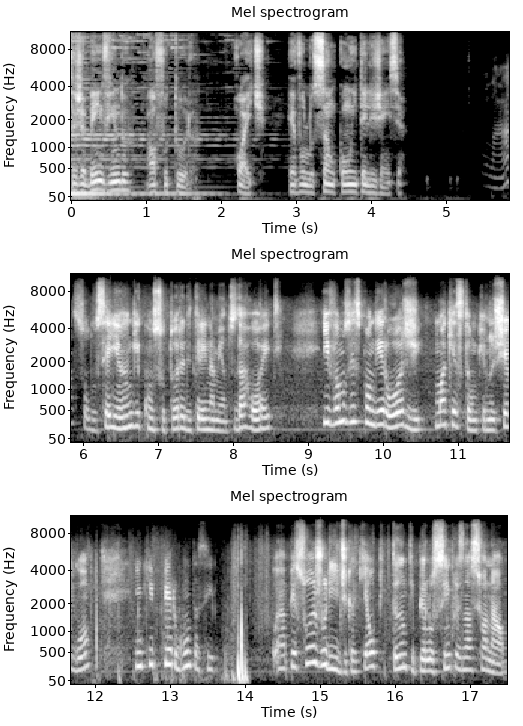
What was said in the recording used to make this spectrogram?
Seja bem-vindo ao futuro. Reut, revolução com inteligência. Olá, sou Lucia Yang, consultora de treinamentos da Reut, e vamos responder hoje uma questão que nos chegou, em que pergunta se a pessoa jurídica que é optante pelo Simples Nacional,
